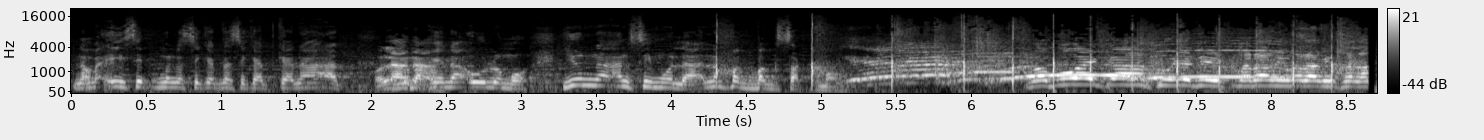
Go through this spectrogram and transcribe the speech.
na maisip mo na sikat na sikat ka na at Wala na. lumaki na ulo mo, yun na ang simula ng pagbagsak mo. Mabuhay ka, Kuya Dick. Maraming maraming salamat.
